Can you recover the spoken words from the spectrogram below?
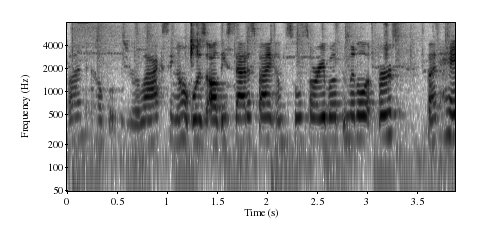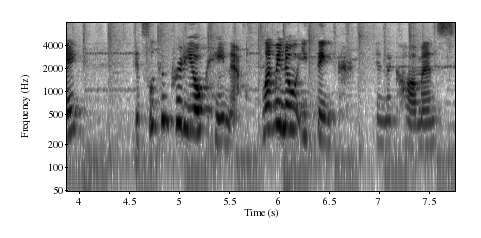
fun. I hope it was relaxing. I hope it was oddly satisfying. I'm so sorry about the middle at first, but hey, it's looking pretty okay now. Let me know what you think in the comments,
